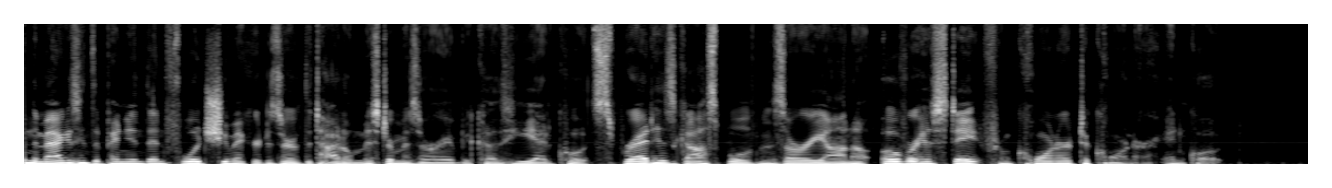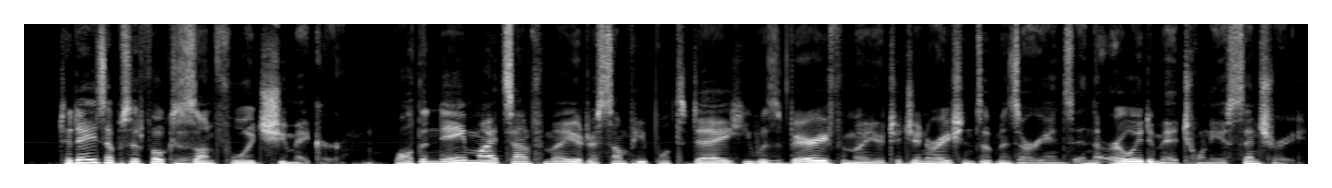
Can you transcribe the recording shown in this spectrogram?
In the magazine's opinion, then Floyd Shoemaker deserved the title Mr. Missouri because he had, quote, spread his gospel of Missouriana over his state from corner to corner, end quote. Today's episode focuses on Floyd Shoemaker. While the name might sound familiar to some people today, he was very familiar to generations of Missourians in the early to mid 20th century.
